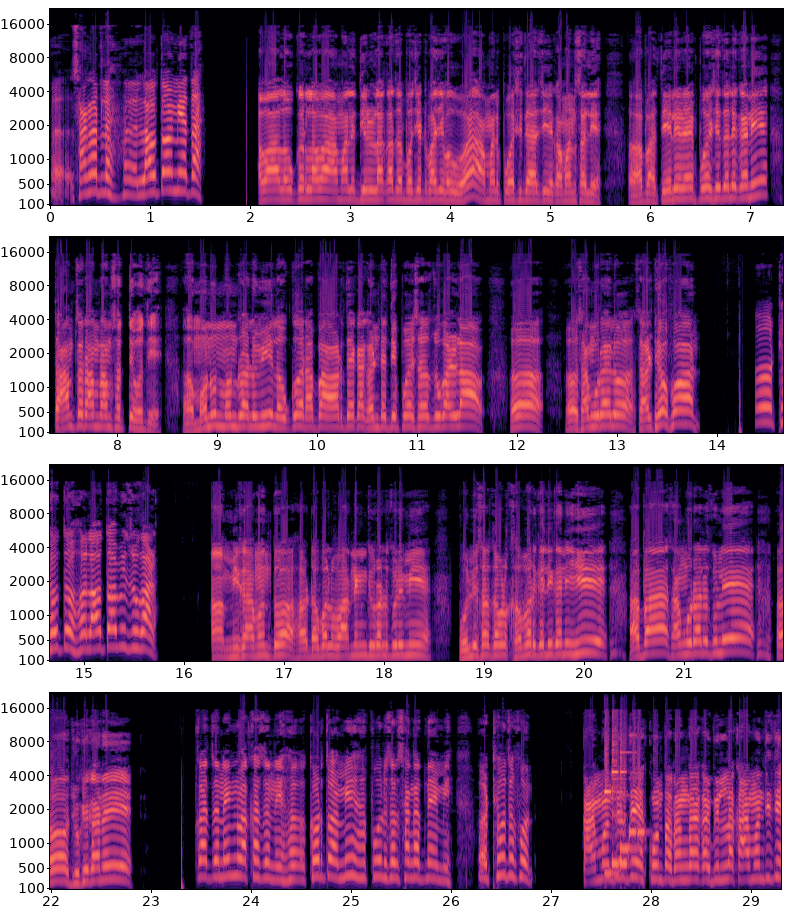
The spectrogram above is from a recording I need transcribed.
अ, सांगितलं अ, लावतो आम्ही आता. लावा लवकर लावा आम्हाला दीड लाखाचं बजेट पाहिजे भाऊ हा. आम्हाला पैसे द्यायचे एका माणसाले. बाबा तेले नाही पैसे दिले का नाही तर आमचं राम राम सत्य होते. म्हणून म्हणून राहिलो मी लवकर आपा अर्ध्या एका घंट्यात ते पैसा जुगाड लाव. सांगू राहिलो चाल ठेव फोन हो ठेवतो हो लावतो आम्ही जुगाड. मी काय म्हणतो डबल वॉर्निंग देऊ राहिलो तुले मी. पोलिसाजवळ खबर गेली का नाही ही? आबा सांगू राहिलो तुले. झुके का नाही? वाकाचं नाही न वाकाचं नाही. हो, करतो आम्ही पोलिसाला सांगत नाही अ, ठेवतो फोन काय म्हणते ते? कोणता रंग आहे का बिल्ला? काय म्हणते ते?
